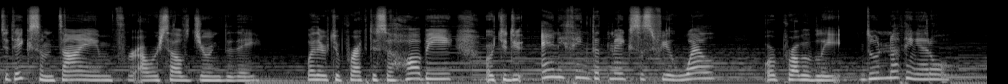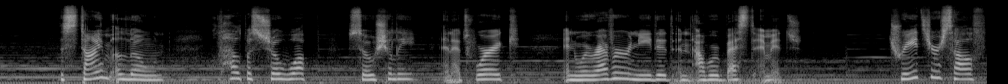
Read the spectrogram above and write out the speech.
to take some time for ourselves during the day, whether to practice a hobby or to do anything that makes us feel well, or probably do nothing at all. This time alone will help us show up socially and at work and wherever needed in our best image. Treat yourself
